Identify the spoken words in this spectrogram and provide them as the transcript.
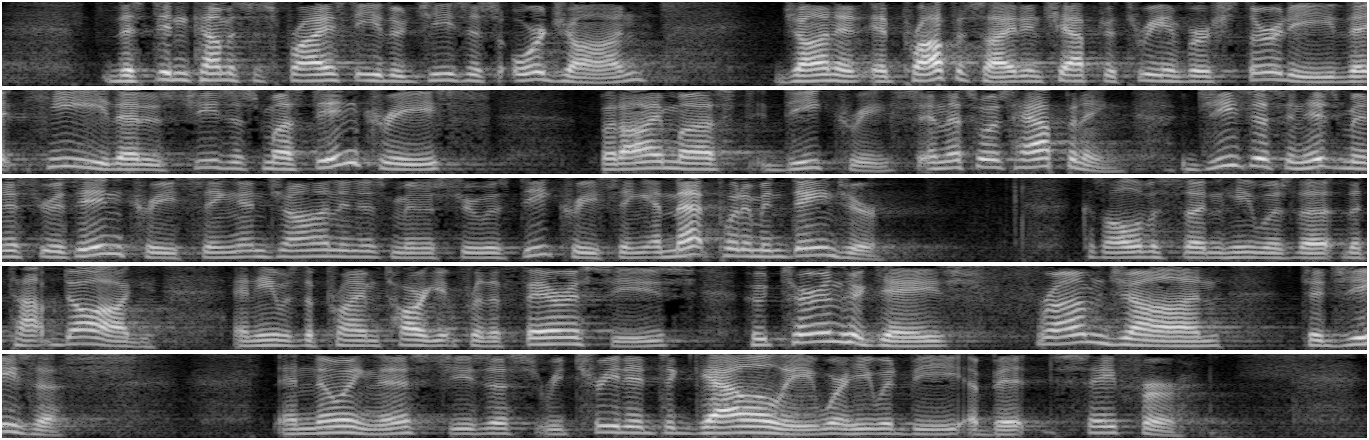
This didn't come as a surprise to either Jesus or John. John had, had prophesied in chapter 3 and verse 30 that he, that is Jesus, must increase but I must decrease. And that's what was happening. Jesus in his ministry was increasing, and John in his ministry was decreasing, and that put him in danger. Because all of a sudden he was the, the top dog, and he was the prime target for the Pharisees, who turned their gaze from John to Jesus. And knowing this, Jesus retreated to Galilee, where he would be a bit safer.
